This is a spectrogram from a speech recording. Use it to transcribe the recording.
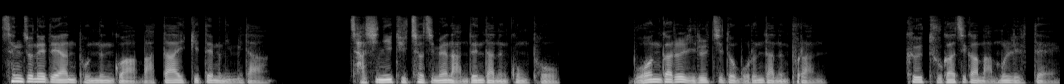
생존에 대한 본능과 맞닿아 있기 때문입니다. 자신이 뒤처지면 안 된다는 공포, 무언가를 잃을지도 모른다는 불안, 그 두 가지가 맞물릴 때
